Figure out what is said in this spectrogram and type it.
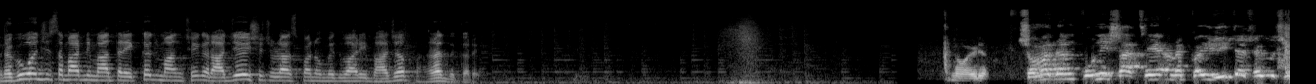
રઘુવંશી સમાજની માત્ર એક જ માંગ છે કે રાજેશ ચુડાસમાની ઉમેદવારી ભાજપ રદ કરે. નો આઈડિયા સમાધાન કોની સાથે અને કઈ રીતે થયું છે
